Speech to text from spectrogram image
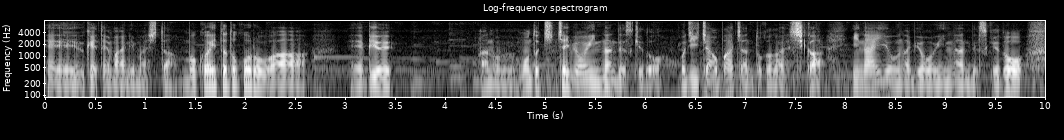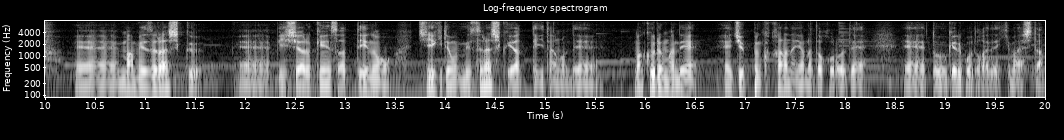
えー、受けてまいりました。僕が行ったところは、えー、病あの本当ちっちゃい病院なんですけどおじいちゃんおばあちゃんとかがしかいないような病院なんですけど、えー、まあ珍しく、えー、PCR 検査っていうのを地域でも珍しくやっていたのでまあ、車で10分かからないようなところで、えー、と受けることができました。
